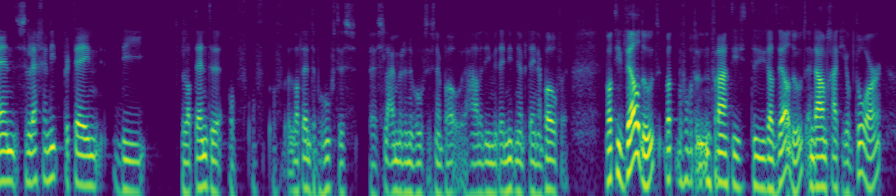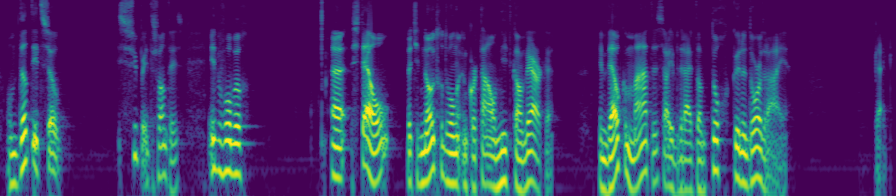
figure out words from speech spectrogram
En ze leggen niet meteen die latente of, of, of latente behoeftes, uh, sluimerende behoeftes naar boven, halen die meteen niet meteen naar boven. Wat hij wel doet, wat bijvoorbeeld een vraag die, die dat wel doet, en daarom ga ik hierop door, omdat dit zo super interessant is, is bijvoorbeeld, uh, stel dat je noodgedwongen een kwartaal niet kan werken. In welke mate zou je bedrijf dan toch kunnen doordraaien? Kijk,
